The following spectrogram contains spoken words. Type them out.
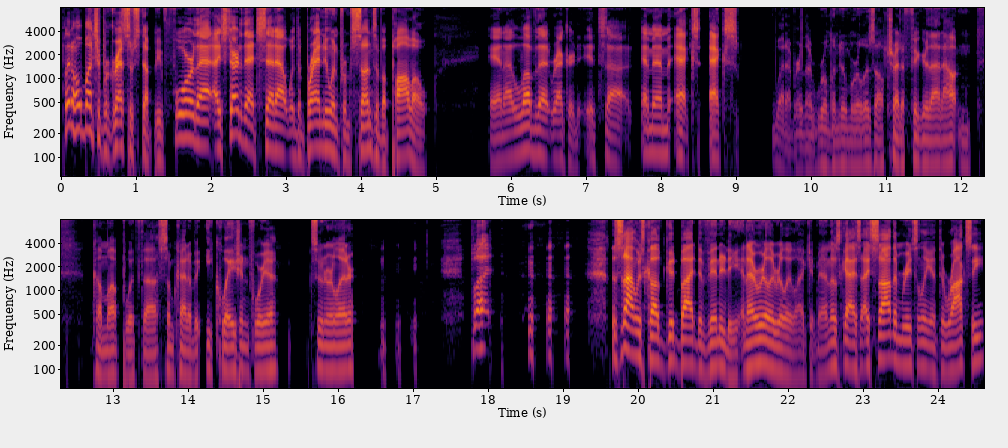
Played a whole bunch of progressive stuff before that. I started that set out with the brand new one from Sons of Apollo, and I love that record. It's uh, MMXX, whatever the Roman numeral is. I'll try to figure that out and come up with uh, some kind of an equation for you sooner or later. but the song was called Goodbye Divinity, and I really, really like it, man. Those guys, I saw them recently at the Roxy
